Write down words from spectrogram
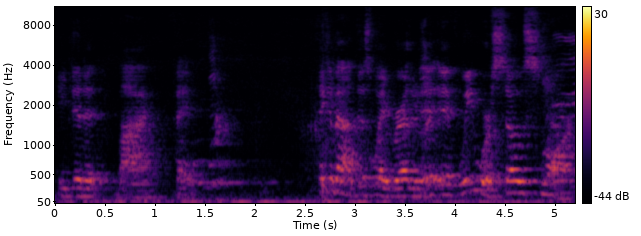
He did it by faith. Think about it this way, brethren. If we were so smart,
